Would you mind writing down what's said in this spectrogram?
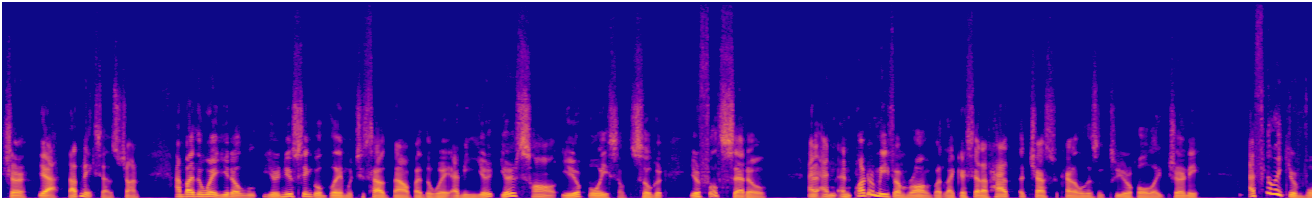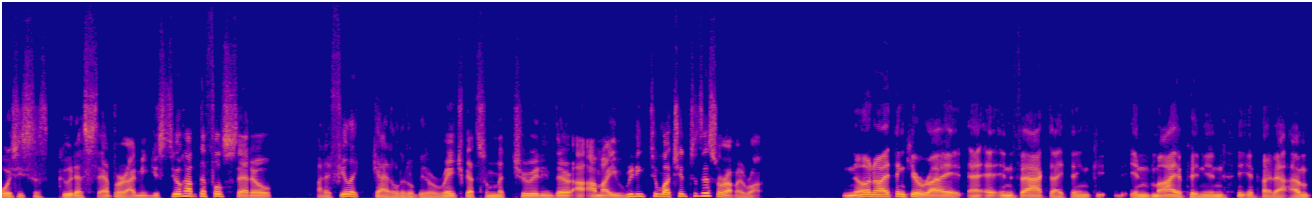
Sure. Yeah, that makes sense, John. And by the way, you know, your new single Blame, which is out now, by the way, I mean your your song, your voice sounds so good. Your falsetto. And and, and pardon me if I'm wrong, but like I said, I've had a chance to kind of listen to your whole like journey. I feel like your voice is as good as ever. I mean, you still have the falsetto, but I feel like you got a little bit of range, you got some maturity in there. Am I reading too much into this or am I wrong? No, no, I think you're right. In fact, I think, in my opinion, you know, I'm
